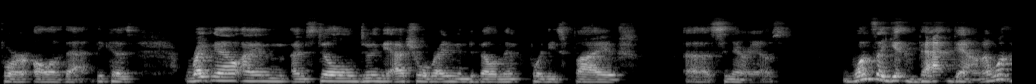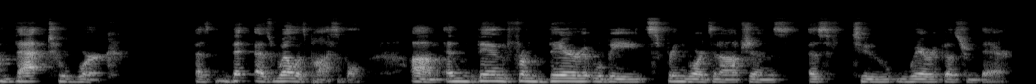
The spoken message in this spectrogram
for all of that because right now I'm I'm still doing the actual writing and development for these five uh, scenarios. Once I get that down, I want that to work as as well as possible. Um, and then from there, it will be springboards and options as to where it goes from there.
